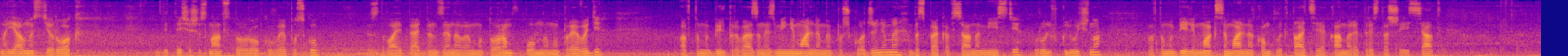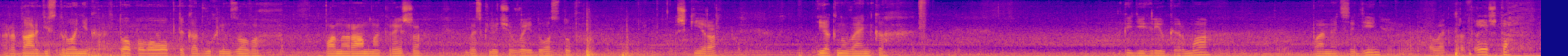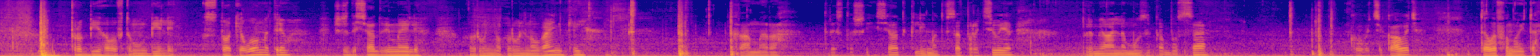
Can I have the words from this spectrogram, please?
наявності рок 2016 року випуску з 2,5 бензиновим мотором в повному приводі. Автомобіль привезений з мінімальними пошкодженнями, безпека вся на місці, руль включно. В автомобілі максимальна комплектація камери 360, радар Дістронік, топова оптика двохлінзова, панорамна криша, безключовий доступ, шкіра як новенька. Підігрів керма, пам'ять сидінь, електрокришка. Пробігав в автомобілі 100 кілометрів, 62 милі, руль, руль новенький, камера 360, клімат, все працює, преміальна музика бусе. Кого цікавить, телефонуйте.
